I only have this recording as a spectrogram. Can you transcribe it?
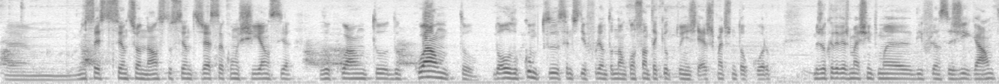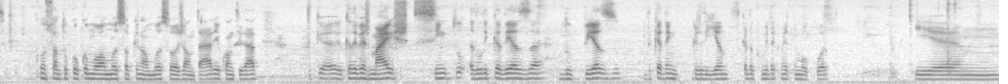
Um, não sei se tu sentes ou não, se tu sentes essa consciência do quanto, do quanto, ou do como te sentes diferente ou não, consoante aquilo que tu ingeres, que metes no teu corpo. Mas eu cada vez mais sinto uma diferença gigante consoante o que eu como ao almoço, ao pequeno almoço, ou ao jantar e a quantidade cada vez mais sinto a delicadeza do peso de cada ingrediente, de cada comida que meto no meu corpo. E, um,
